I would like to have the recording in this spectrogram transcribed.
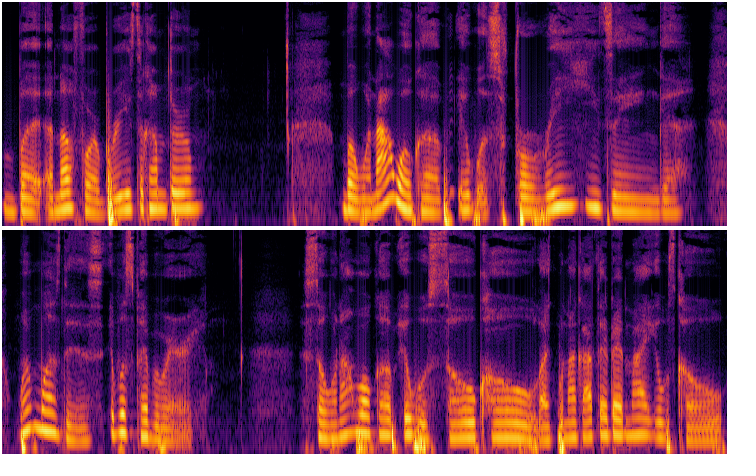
but enough for a breeze to come through. But when I woke up, it was freezing. When was this? It was February. So when I woke up, it was so cold. Like when I got there that night, it was cold.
